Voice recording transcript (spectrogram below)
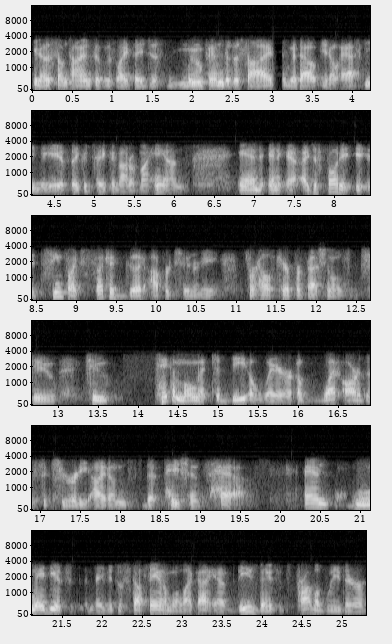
you know sometimes it was like they just move him to the side without you know asking me if they could take him out of my hands. And and i just thought it it seems like such a good opportunity for healthcare professionals to to take a moment to be aware of what are the security items that patients have and maybe it's maybe it's a stuffed animal like I have. These days, it's probably their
